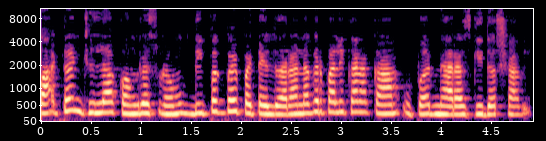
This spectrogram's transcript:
પાટણ જિલ્લા કોંગ્રેસ પ્રમુખ દીપકભાઈ પટેલ દ્વારા નગરપાલિકાના કામ ઉપર નારાજગી દર્શાવી.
